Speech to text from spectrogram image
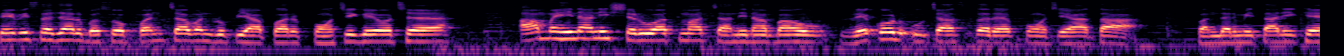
ત્રેવીસ હજાર બસો પંચાવન રૂપિયા પર પહોંચી ગયો છે. આ મહિનાની શરૂઆતમાં ચાંદીના ભાવ રેકોર્ડ ઊંચા સ્તરે પહોંચ્યા હતા. પંદરમી તારીખે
